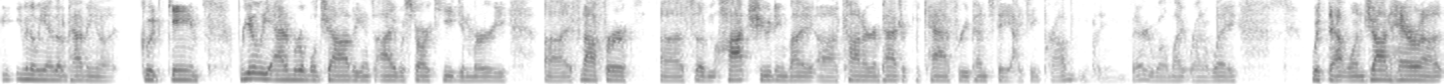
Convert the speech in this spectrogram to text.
even though we ended up having a good game. Really admirable job against Iowa star Keegan Murray. Uh, if not for uh, some hot shooting by uh, Connor and Patrick McCaffery, Penn State, I think probably very well might run away with that one. John Harrar,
